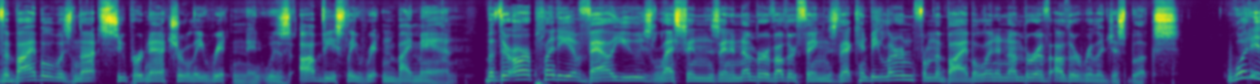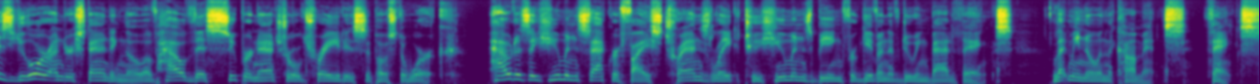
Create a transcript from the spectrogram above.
The Bible was not supernaturally written, it was obviously written by man. But there are plenty of values, lessons, and a number of other things that can be learned from the Bible and a number of other religious books. What is your understanding, though, of how this supernatural trade is supposed to work? How does a human sacrifice translate to humans being forgiven of doing bad things? Let me know in the comments. Thanks.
